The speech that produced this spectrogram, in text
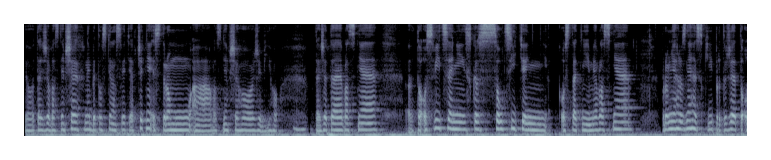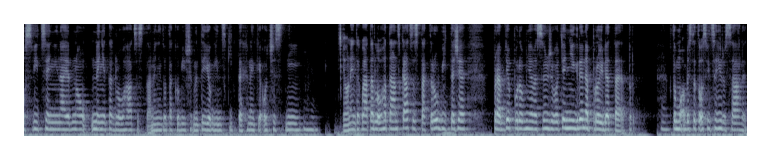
Jo, takže vlastně všechny bytosti na světě, včetně i stromů a vlastně všeho živého. Mm. Takže to je vlastně eh, to osvícení skrz soucítění k ostatním je vlastně pro mě hrozně hezký, protože to osvícení najednou není tak dlouhá cesta. Není to takový všechny ty jogínské techniky očistný. Mm. Jo, není taková ta dlouhatánská cesta, kterou víte, že pravděpodobně ve svém životě nikdy neprojdete, k tomu, abyste to osvícení dosáhli.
